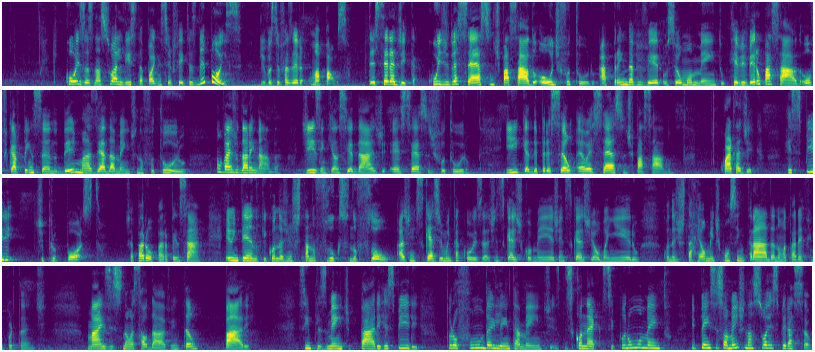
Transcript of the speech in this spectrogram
Que coisas na sua lista podem ser feitas depois de você fazer uma pausa? Terceira dica: cuide do excesso de passado ou de futuro. Aprenda a viver o seu momento. Reviver o passado ou ficar pensando demasiadamente no futuro não vai ajudar em nada. Dizem que a ansiedade é excesso de futuro e que a depressão é o excesso de passado. Quarta dica: respire de propósito. Já parou para pensar? Eu entendo que quando a gente está no fluxo, no flow, a gente esquece de muita coisa. A gente esquece de comer, a gente esquece de ir ao banheiro, quando a gente está realmente concentrada numa tarefa importante. Mas isso não é saudável. Então, pare. Simplesmente pare e respire profunda e lentamente. Desconecte-se por um momento e pense somente na sua respiração.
